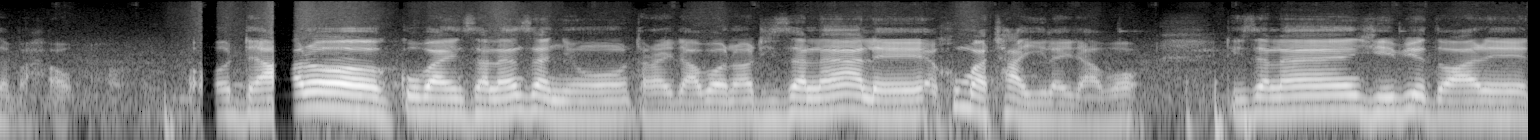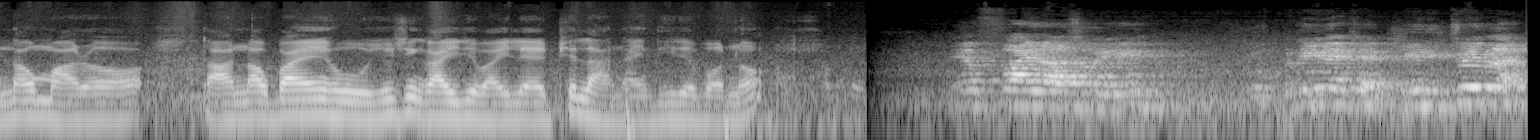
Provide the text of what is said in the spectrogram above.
ဆက်ပါဟုတ်ဟောဒါကတော့ကိုပိုင်ဇလန်းဇန်ညွန်ဒါရိုက်တာပေါ့နော်ဒီဇလန်းကလည်းအခုမှထရေးလိုက်တာပေါ့ဒီဇလန်းရေးပြစ်သွားတဲ့နောက်မှာတော့ဒါနောက်ပိုင်းဟိုရုပ်ရှင်ကားကြီးတွေပါကြီးလည်းဖြစ်လာနိုင်သေးတယ်ပေါ့နော်အဲဖိုင်လာဆိုရင်ပတိလိုက်တဲ့ခင်းကျွေးပလိုက်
